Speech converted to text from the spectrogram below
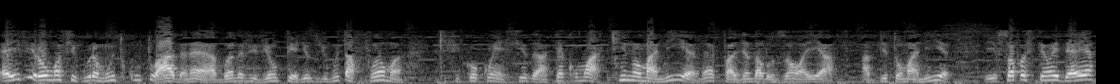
é, e virou uma figura muito cultuada, né? A banda viveu um período de muita fama ficou conhecida até como a quinomania, né? Fazendo alusão aí à, à bitomania. E só para você ter uma ideia,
